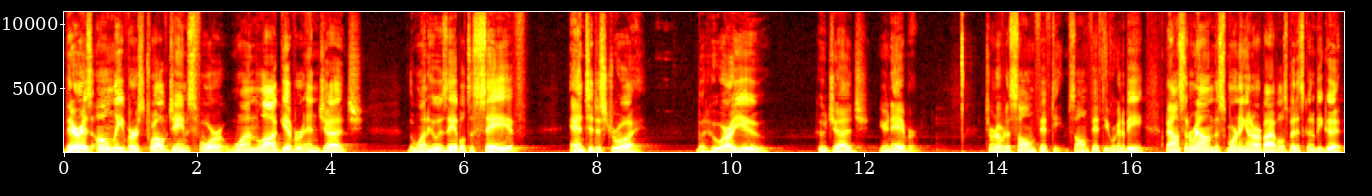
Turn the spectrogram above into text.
There is only, verse 12, James 4, one lawgiver and judge, the one who is able to save and to destroy. But who are you who judge your neighbor. Turn over to Psalm 50. Psalm 50. We're going to be bouncing around this morning in our Bibles, but it's going to be good.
